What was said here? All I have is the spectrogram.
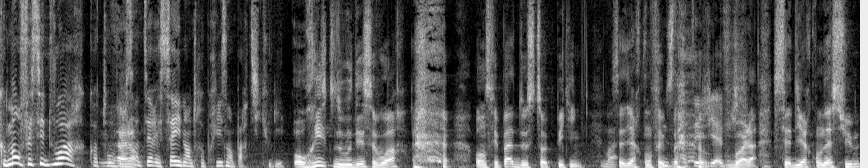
Comment on fait ses devoirs quand on veut s'intéresser à une entreprise en particulier? Au risque de vous décevoir, on ne fait pas de stock picking. C'est-à-dire qu'on fait. Voilà, c'est-à-dire qu'on assume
